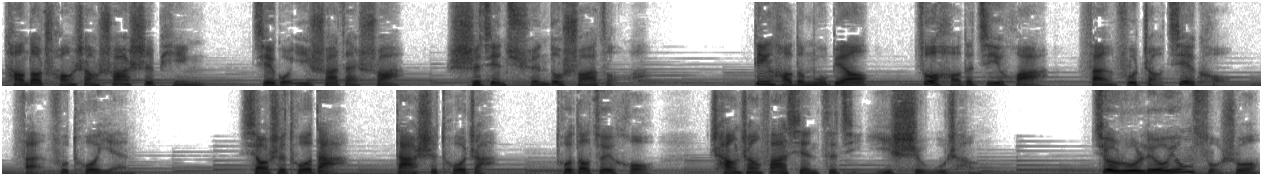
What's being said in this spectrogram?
躺到床上刷视频，结果一刷再刷，时间全都刷走了。定好的目标，做好的计划，反复找借口，反复拖延，小事拖大，大事拖炸，拖到最后。常常发现自己一事无成，就如刘墉所说：“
